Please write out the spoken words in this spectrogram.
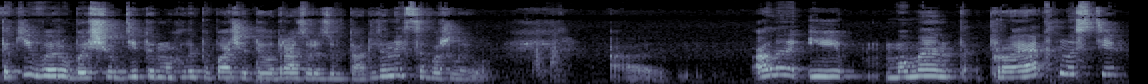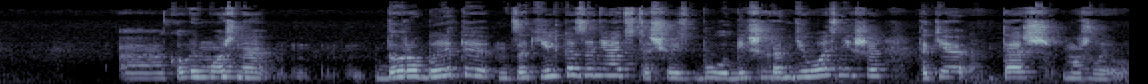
Такі вироби, щоб діти могли побачити одразу результат. Для них це важливо. Е, Але і момент проектності, е, коли можна доробити за кілька занять, це щось було більш грандіозніше, таке теж можливо.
